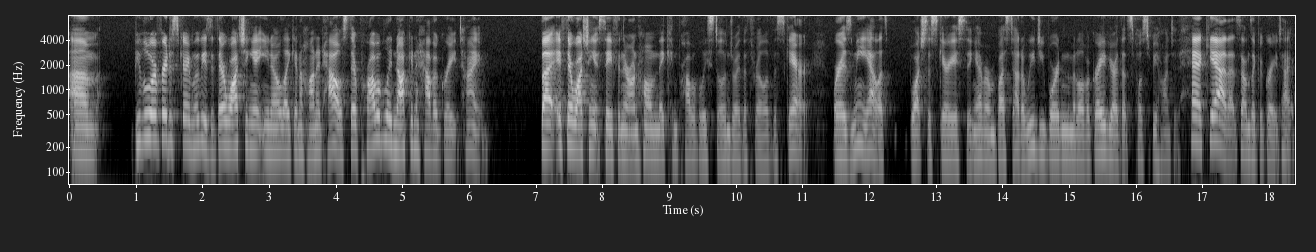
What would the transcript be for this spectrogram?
Um, people who are afraid of scary movies, if they're watching it, you know, like in a haunted house, they're probably not going to have a great time. But if they're watching it safe in their own home, they can probably still enjoy the thrill of the scare. Whereas me, yeah, let's watch the scariest thing ever and bust out a Ouija board in the middle of a graveyard that's supposed to be haunted. Heck yeah, that sounds like a great time.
